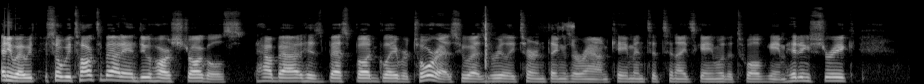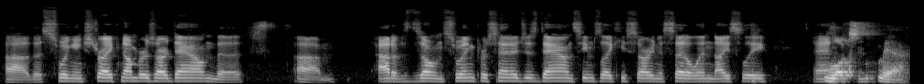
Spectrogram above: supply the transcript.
anyway, we, so we talked about Andujar's struggles. How about his best bud Gleyber Torres, who has really turned things around? Came into tonight's game with a 12 game hitting streak. Uh, the swinging strike numbers are down. The um, out of zone swing percentage is down. Seems like he's starting to settle in nicely. And looks yeah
